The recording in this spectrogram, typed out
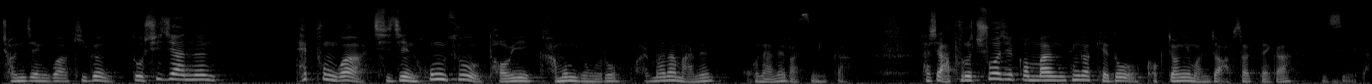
전쟁과 기근 또 쉬지 않는 태풍과 지진, 홍수, 더위, 가뭄 등으로 얼마나 많은 고난을 받습니까? 사실 앞으로 추워질 것만 생각해도 걱정이 먼저 앞설 때가 있습니다.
